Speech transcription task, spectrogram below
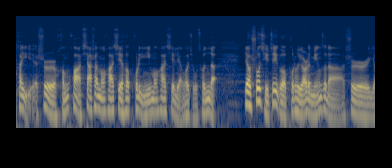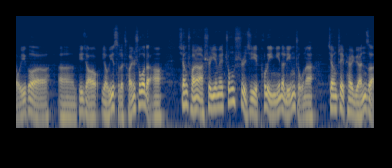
它也是横跨下山蒙哈谢和普里尼蒙哈谢两个酒村的。要说起这个葡萄园的名字呢，是有一个呃比较有意思的传说的啊。相传啊，是因为中世纪普里尼的领主呢，将这片园子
